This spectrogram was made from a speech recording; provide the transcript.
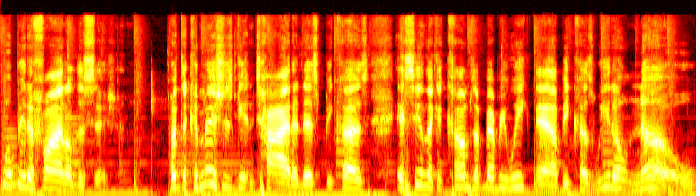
will be the final decision. But the Commish's getting tired of this because it seems like it comes up every week now because we don't know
